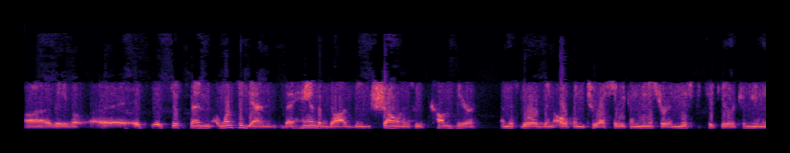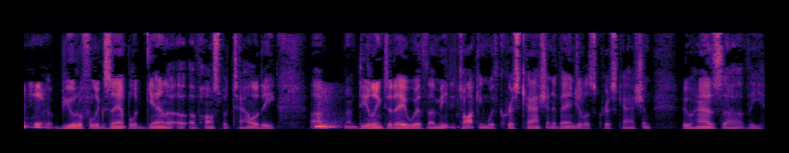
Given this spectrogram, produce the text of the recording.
Uh, they've, uh, it's, it's just been, once again, the hand of God being shown as we've come here and this door has been opened to us so we can minister in this particular community. A beautiful example again of, of hospitality. Um, mm. I'm dealing today with uh, me talking with Chris Cashen, evangelist Chris Cashen, who has uh, the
